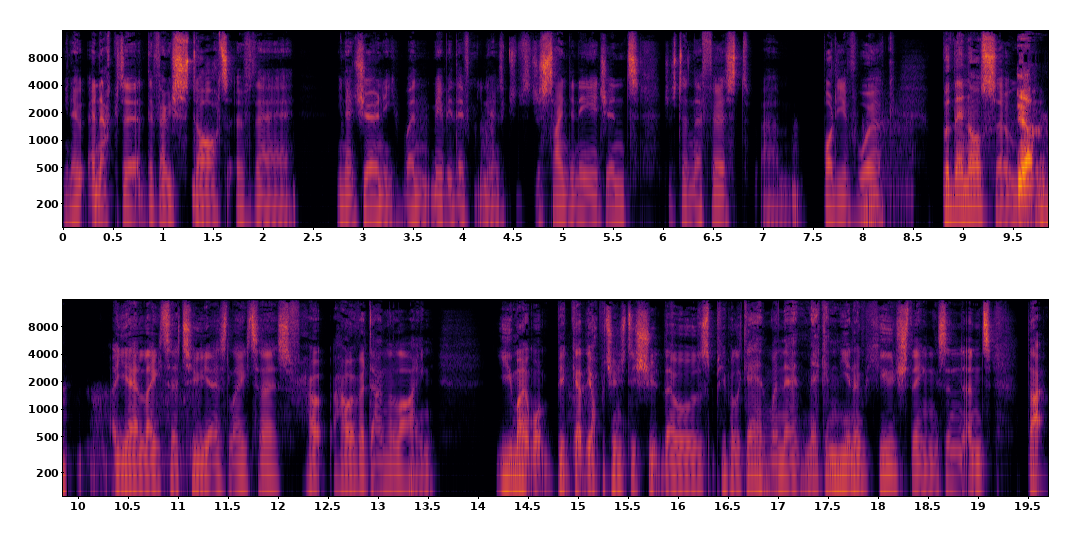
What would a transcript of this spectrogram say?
you know, an actor at the very start of their you know journey when maybe they've you know just signed an agent, just done their first um, body of work, but then also yeah a year later, two years later, however down the line, you might want to get the opportunity to shoot those people again when they're making you know huge things, and and that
